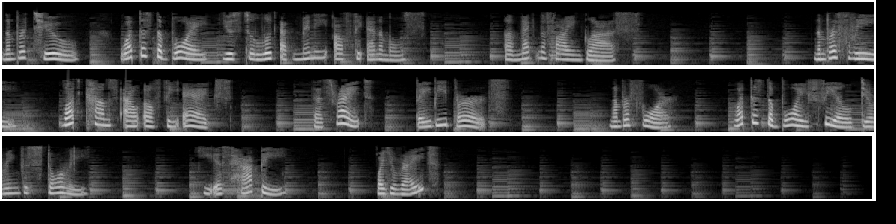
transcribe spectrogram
Number two, what does the boy use to look at many of the animals? A magnifying glass. Number three, what comes out of the eggs? That's right, baby birds. Number four, what does the boy feel during the story? He is happy. Were you right?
